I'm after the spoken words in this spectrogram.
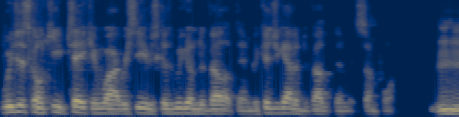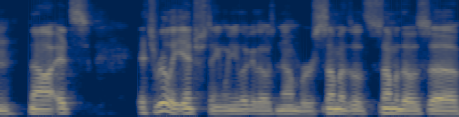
We're just gonna keep taking wide receivers because we're gonna develop them because you got to develop them at some point. hmm No, it's it's really interesting when you look at those numbers. Some of those, some of those. uh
